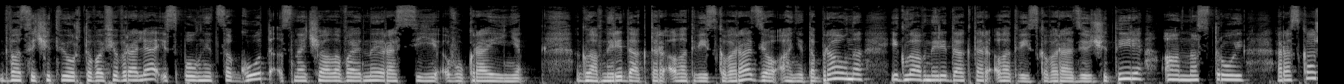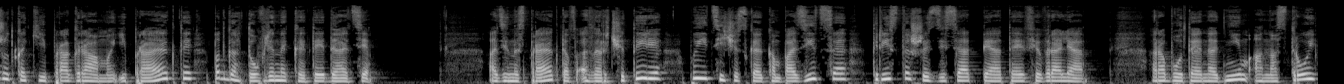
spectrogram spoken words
24 февраля исполнится год с начала войны России в Украине. Главный редактор Латвийского радио Анита Брауна и главный редактор Латвийского радио 4 Анна Строй расскажут, какие программы и проекты подготовлены к этой дате. Один из проектов ЛР-4 – поэтическая композиция «365 февраля», Работая над ним, Анна Строй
